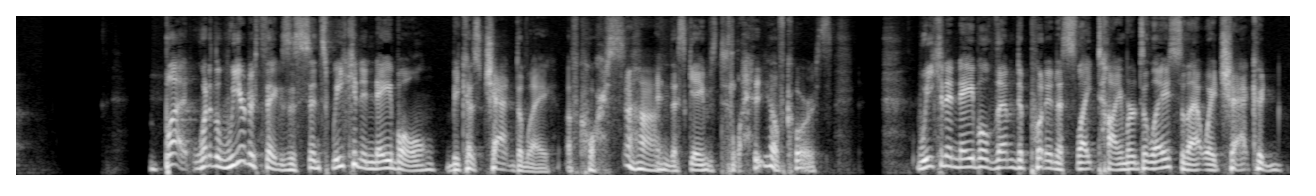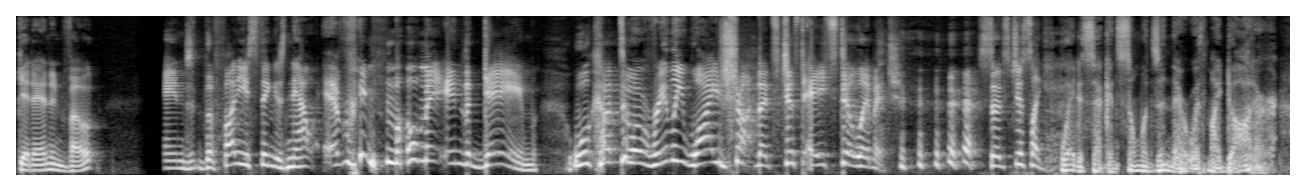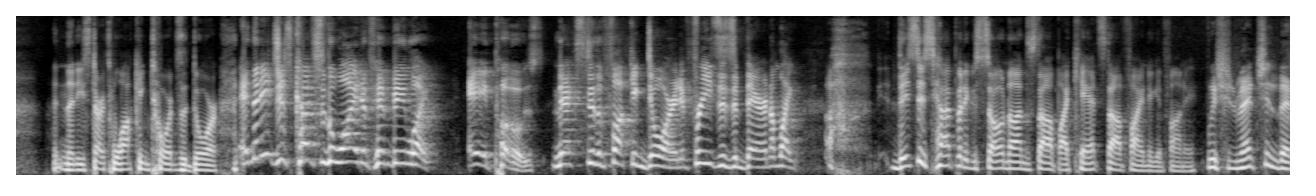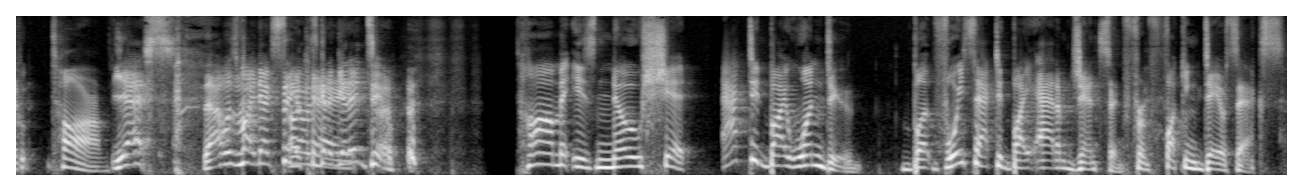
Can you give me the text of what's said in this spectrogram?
but one of the weirder things is since we can enable because chat delay, of course, Uh-huh. in this game's delay, of course, we can enable them to put in a slight timer delay so that way chat could get in and vote. And the funniest thing is now every moment in the game will cut to a really wide shot that's just a still image. so it's just like, wait a second, someone's in there with my daughter. And then he starts walking towards the door. And then he just cuts to the wide of him being like, a pose next to the fucking door. And it freezes him there. And I'm like, "Ugh, this is happening so nonstop. I can't stop finding it funny. we should mention that Tom. Yes, that was my next thing I was going to get into. Tom is no shit. Acted by one dude, but voice acted by Adam Jensen from fucking Deus Ex.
